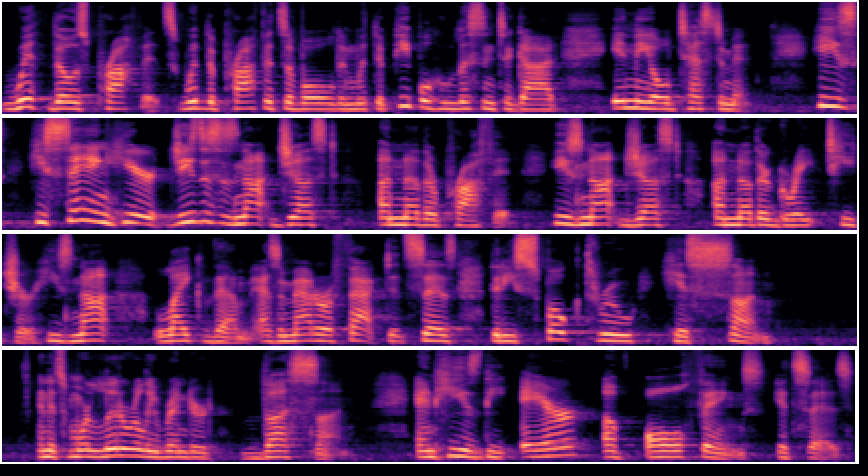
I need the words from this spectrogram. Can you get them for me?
with those prophets, with the prophets of old and with the people who listened to God in the Old Testament. He's, he's saying here, Jesus is not just another prophet. He's not just another great teacher. He's not like them. As a matter of fact, it says that he spoke through his son. And it's more literally rendered the son. And he is the heir of all things, it says.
